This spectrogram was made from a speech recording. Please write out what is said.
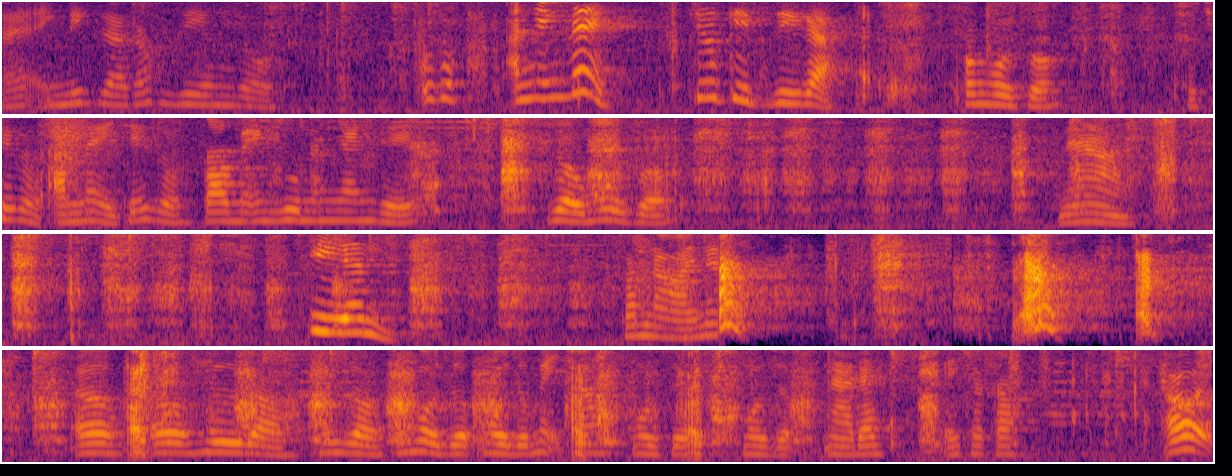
đấy anh nick ra góc riêng rồi. Ôi dồi, ăn nhanh đi chưa kịp gì cả. Con ngồi xuống. Ôi chết rồi ăn này chết rồi. Con mẹ anh run ăn nhanh thế. Rồi ngồi xuống. Nào. Yên. Con nói nữa ờ ờ hư rồi hư rồi. Cứ ngồi xuống ngồi xuống mẹ cho. Ngồi xuống ngồi xuống. Nào đây đây cho con. Ôi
